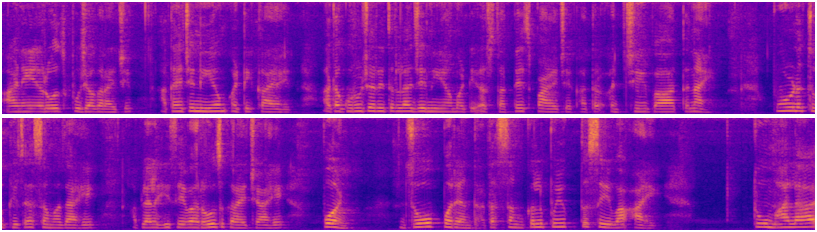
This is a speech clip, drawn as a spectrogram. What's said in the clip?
आणि रोज पूजा करायची. आता ह्याचे नियम अटी काय आहेत? आता गुरुचरित्राला जे नियम अटी असतात तेच पाळायचे का? तर अजिबात नाही. पूर्ण चुकीचा समज आहे. आपल्याला ही सेवा रोज करायची आहे. पण जोपर्यंत आता संकल्पयुक्त सेवा आहे तुम्हाला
